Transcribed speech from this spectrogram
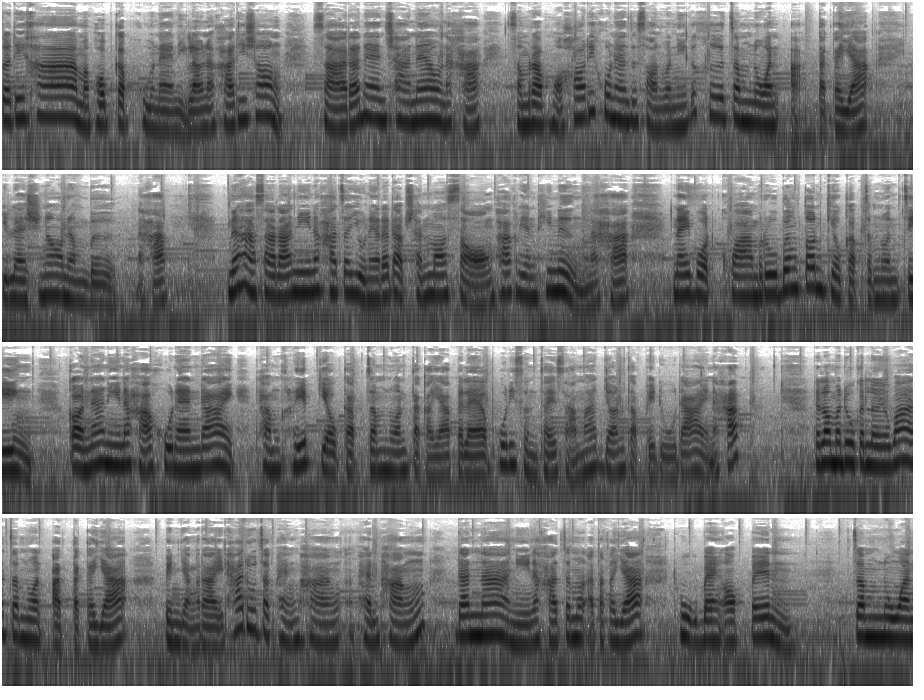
สวัสดีค่ะ มาพบกับครูแนนอีกแล้วนะคะ ที่ช่องสารแนนชาแนลนะคะสำหรับหัวข้อที่ครูแนนจะสอนวันนี้ก็คือจำนวนอัตกยะ irrational number นะคะ เนื้อหาสาระนี้นะคะจะอยู่ในระดับชั้นม 2 ภาคเรียนที่ 1 นะคะ ในบทความรู้เบื้องต้นเกี่ยวกับจำนวนจริง ก่อนหน้านี้นะคะครูแนนได้ทำคลิปเกี่ยวกับจำนวนตรรกะยะไปแล้ว ผู้ที่สนใจสามารถย้อนกลับไปดูได้นะคะ เดี๋ยวเรามาดูกันเลยว่าจำนวนอัตตกยะเป็นอย่างไร ถ้าดูจากแผงผังแผนผังด้านหน้านี้นะคะจำนวนอัตตกยะถูกแบ่งออกเป็นจำนวน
